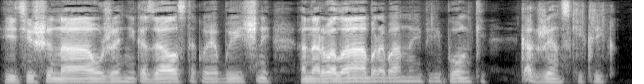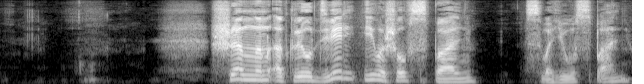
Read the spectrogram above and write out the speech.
И тишина уже не казалась такой обычной, она рвала барабанные перепонки, как женский крик. Шеннон открыл дверь и вошел в спальню, свою спальню.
